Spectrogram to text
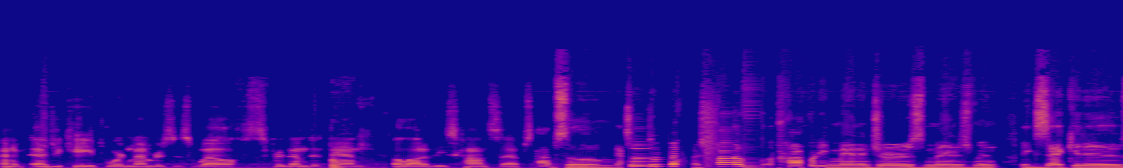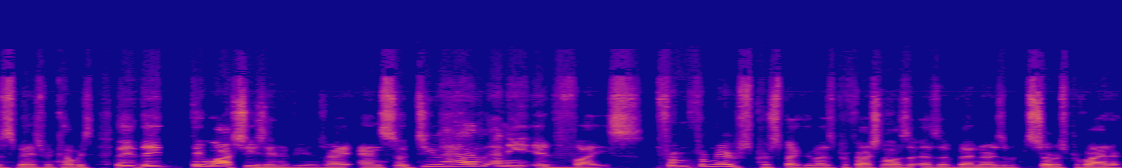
kind of educate board members as well for them to understand a lot of these concepts. Absolutely. So a lot of property managers, management executives, management companies, they, they, they watch these interviews, right? And so do you have any advice from, from your perspective? as a professional, as a, as a vendor, as a service provider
